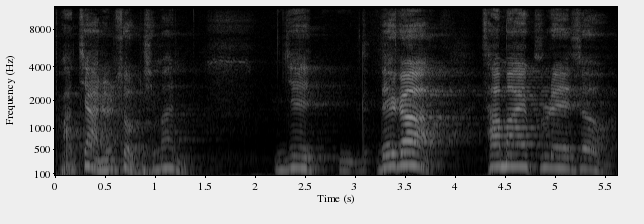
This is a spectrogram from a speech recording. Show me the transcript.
받지 않을 수 없지만 이제 내가 사마의 굴레에서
